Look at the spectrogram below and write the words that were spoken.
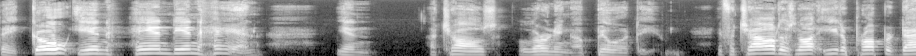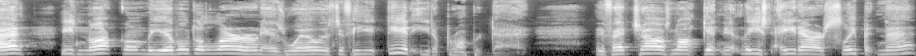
they go in hand in hand in a child's learning ability. If a child does not eat a proper diet, he's not going to be able to learn as well as if he did eat a proper diet. If that child's not getting at least eight hours sleep at night,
